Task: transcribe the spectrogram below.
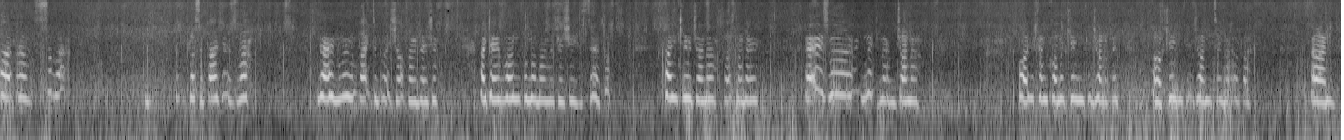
five pounds somewhere. Plus a budget as well. Then we went back to Blake Shop Foundation. I gave one for my manager, she said, thank you Jana, that's my name. It is my nickname, Jana. But you can call me King Jonathan or King Jonathan, whatever. And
